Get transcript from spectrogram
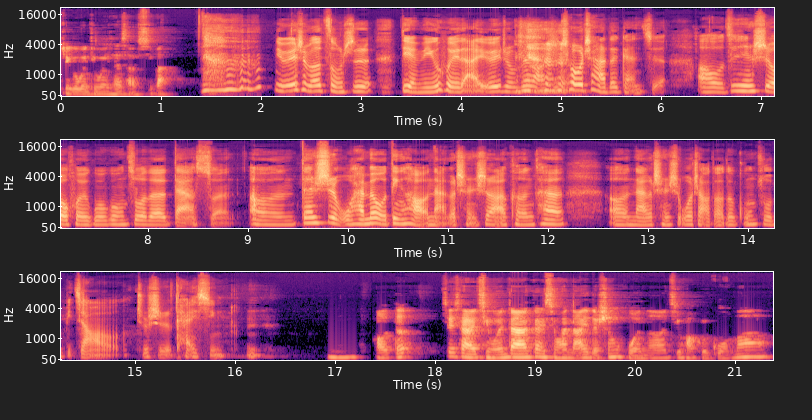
这个问题问一下小溪吧。你为什么总是点名回答？有一种被老师 抽查的感觉。哦，我最近是有回国工作的打算，嗯，但是我还没有定好哪个城市啊，可能看呃哪个城市我找到的工作比较就是开心，嗯。嗯，好的。接下来，请问大家更喜欢哪里的生活呢？计划回国吗？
